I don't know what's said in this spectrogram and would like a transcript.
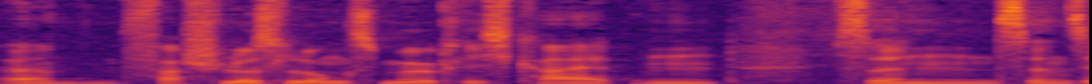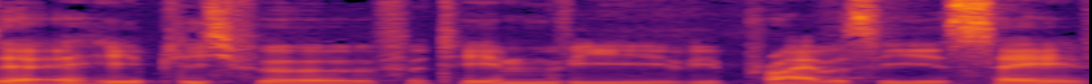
ähm, Verschlüsselungsmöglichkeiten sind, sind sehr erheblich für, für Themen wie, wie Privacy, Safe,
